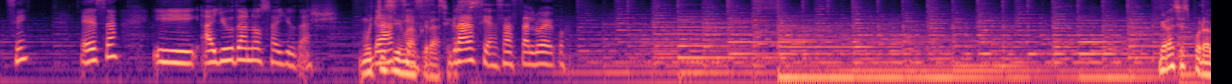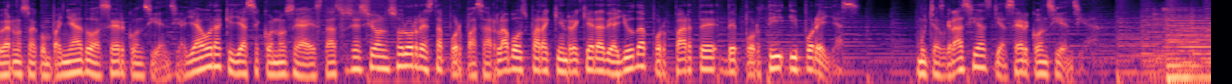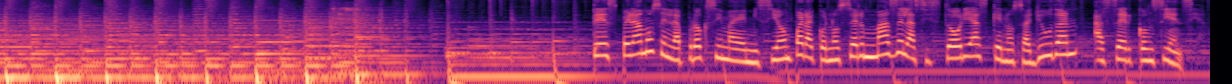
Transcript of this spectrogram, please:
¿Sí? Esa y ayúdanos a ayudar. Muchísimas gracias. Gracias, hasta luego. Gracias por habernos acompañado a hacer conciencia y ahora que ya se conoce a esta asociación solo resta por pasar la voz para quien requiera de ayuda por parte de por ti y por ellas. Muchas gracias y hacer conciencia. Te esperamos en la próxima emisión para conocer más de las historias que nos ayudan a hacer conciencia.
